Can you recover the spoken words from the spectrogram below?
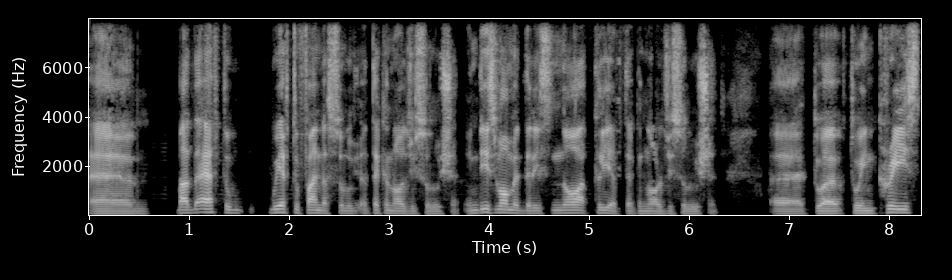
Um, but have to we have to find a solution, a technology solution. In this moment, there is no clear technology solution uh, to uh, to increase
